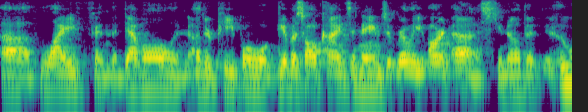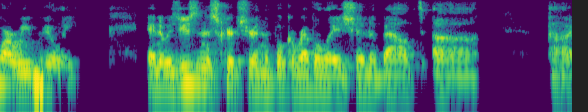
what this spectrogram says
uh, life and the devil and other people will give us all kinds of names that really aren't us. You know, that who are we really? And it was using the scripture in the Book of Revelation about. Uh, uh,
